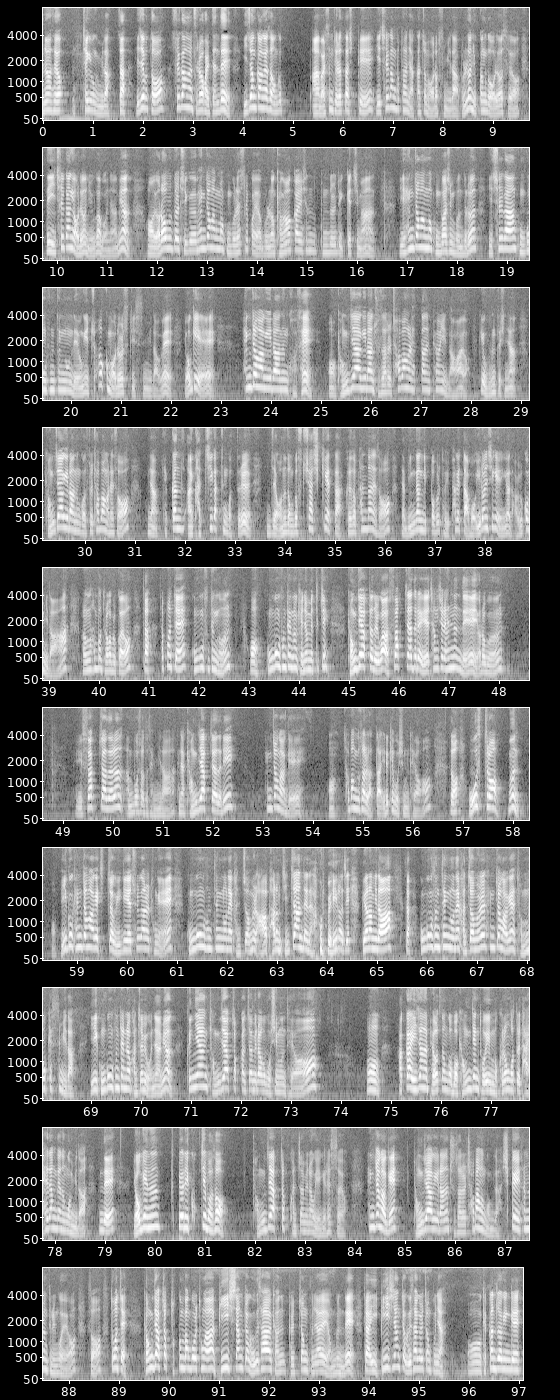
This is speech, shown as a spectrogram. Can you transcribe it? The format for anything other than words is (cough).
안녕하세요. 최기봉입니다. 자, 이제부터 7강을 들어갈 텐데 이전 강에서 언급 아, 말씀드렸다시피 이 7강부터는 약간 좀 어렵습니다. 물론 6강도 어려웠어요. 근데 이 7강이 어려운 이유가 뭐냐면 어, 여러분들 지금 행정학만 공부를 했을 거예요. 물론 경영학과이신 분들도 있겠지만 이 행정학만 공부하신 분들은 이 7강 공공선택론 내용이 조금 어려울 수도 있습니다. 왜? 여기에 행정학이라는 것에 어, 경제학이라는 주사를 처방을 했다는 표현이 나와요. 그게 무슨 뜻이냐? 경제학이라는 것을 처방을 해서 그냥 객관 아니 가치 같은 것들을 이제 어느 정도 수치화시키겠다. 그래서 판단해서 민간 기법을 도입하겠다. 뭐 이런 식의 얘기가 나올 겁니다. 그럼 한번 들어가 볼까요? 자, 첫 번째 공공 선택론. 어, 공공 선택론 개념의 특징. 경제학자들과 수학자들에 의해 창시를 했는데 여러분 이 수학자들은 안 보셔도 됩니다. 그냥 경제학자들이 행정학에 어, 처방조사를 놨다. 이렇게 보시면 돼요. 그래서 오스트럼은 어, 미국 행정학의 지적 위기의 출간을 통해 공공선택론의 관점을 아 발음 진짜 안 되네. (laughs) 왜 이러지? 미안합니다. 자 공공선택론의 관점을 행정학에 접목했습니다. 이 공공선택론 관점이 뭐냐면 그냥 경제학적 관점이라고 보시면 돼요. 어 아까 이전에 배웠던 거 뭐 경쟁 도입 뭐 그런 것들 다 해당되는 겁니다. 근데 여기는 특별히 콕 집어서 경제학적 관점이라고 얘기를 했어요 행정학의 경제학이라는 주사를 처방한 겁니다. 쉽게 설명드린 거예요. 그래서 두 번째, 경제학적 접근 방법을 통한 비시장적 의사결정 분야의 연구인데 자, 이 비시장적 의사결정 분야 어, 객관적인 게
